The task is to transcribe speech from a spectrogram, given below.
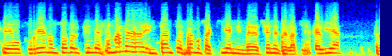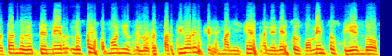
que ocurrieron todo el fin de semana. En tanto, estamos aquí en inmediaciones de la Fiscalía tratando de obtener los testimonios de los repartidores que se manifiestan en estos momentos pidiendo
